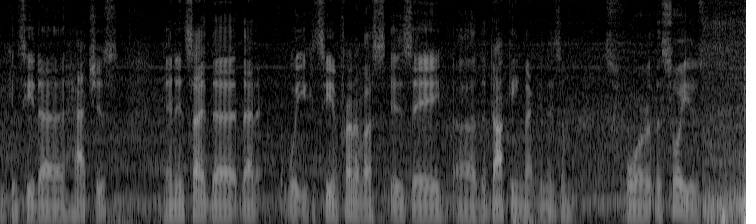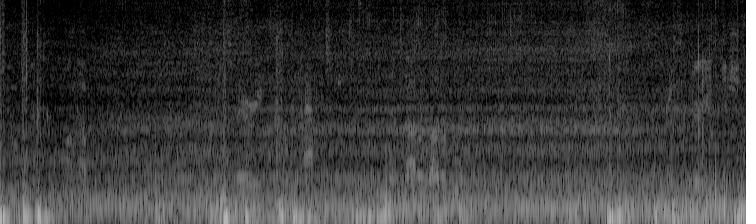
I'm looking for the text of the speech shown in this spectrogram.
you can see the hatches, and inside the that what you can see in front of us is a uh, the docking mechanism for the Soyuz. It's very compact and not a lot of room. Makes it very efficient.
